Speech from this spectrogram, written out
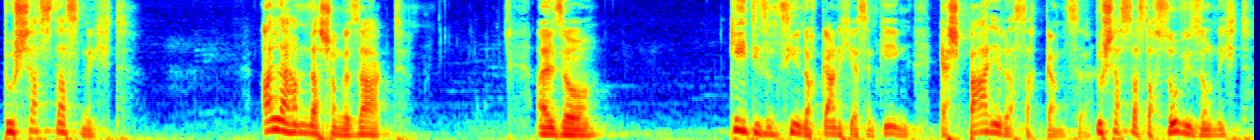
Du schaffst das nicht. Alle haben das schon gesagt. Also, geh diesem Ziel noch gar nicht erst entgegen. Erspar dir das doch Ganze. Du schaffst das doch sowieso nicht.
